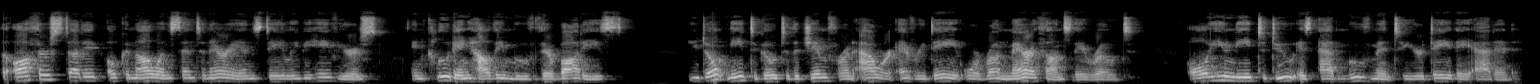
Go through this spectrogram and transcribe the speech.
The authors studied Okinawan centenarians' daily behaviors, including how they moved their bodies. You don't need to go to the gym for an hour every day or run marathons, they wrote. All you need to do is add movement to your day, they added.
